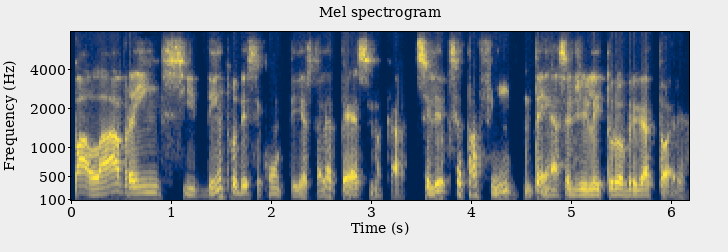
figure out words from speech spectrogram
palavra em si, dentro desse contexto, ela é péssima, cara. Você lê o que você tá afim, não tem essa de leitura obrigatória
